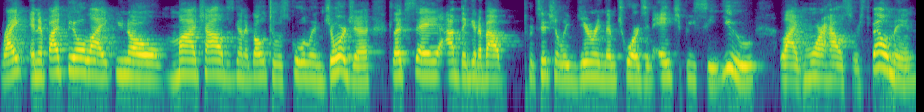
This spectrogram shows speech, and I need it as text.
right? And if I feel like, you know, my child is going to go to a school in Georgia, let's say I'm thinking about potentially gearing them towards an HBCU like Morehouse or Spelman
